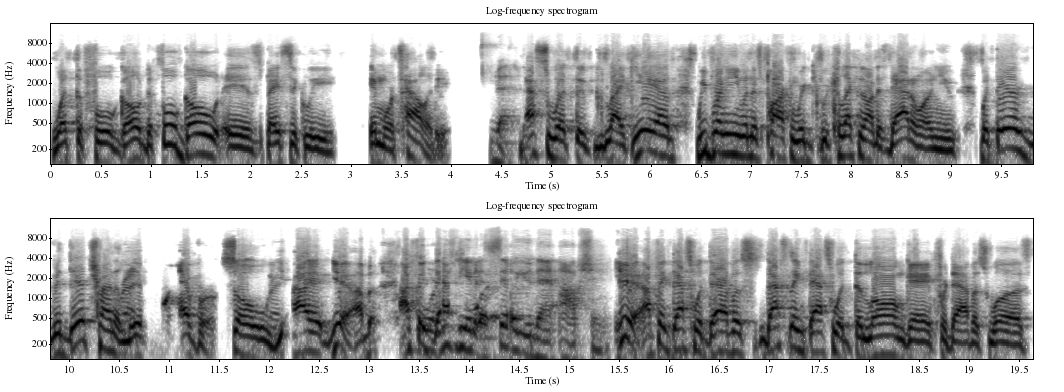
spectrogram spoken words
What the full goal The full goal is basically immortality. Yeah. That's what the like. Yeah, we bringing you in this park and we're, we're collecting all this data on you, but they're they're trying to Right. live forever. So Right. I yeah, I, I think Or that's least be able to what- sell you that option. yeah, I think that's what Davos. That's I think that's what the long game for Davos was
